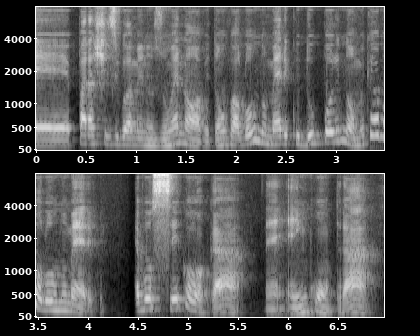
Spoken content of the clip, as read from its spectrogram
é, para x igual a menos 1 é 9. Então, o valor numérico do polinômio. O que é o valor numérico? É você colocar, né, é encontrar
